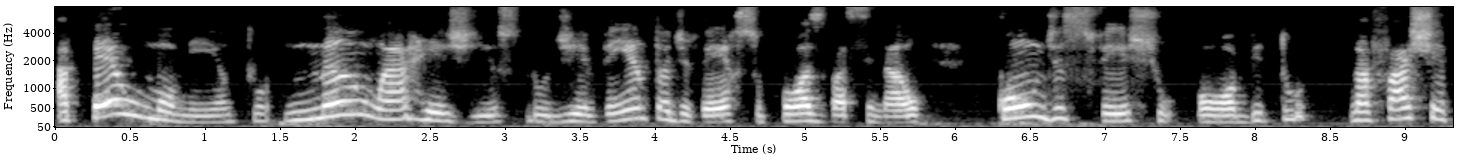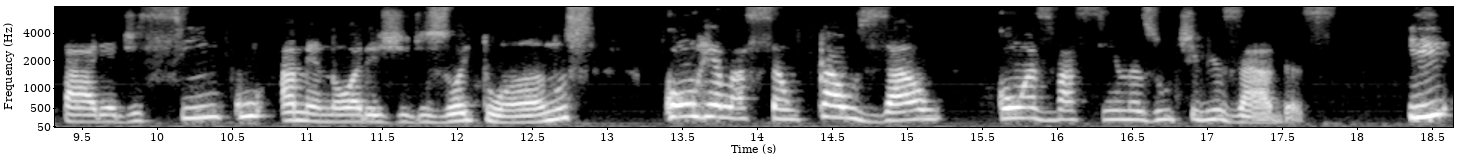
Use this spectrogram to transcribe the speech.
até o momento, não há registro de evento adverso pós-vacinal com desfecho óbito na faixa etária de 5 a menores de 18 anos, com relação causal com as vacinas utilizadas. E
